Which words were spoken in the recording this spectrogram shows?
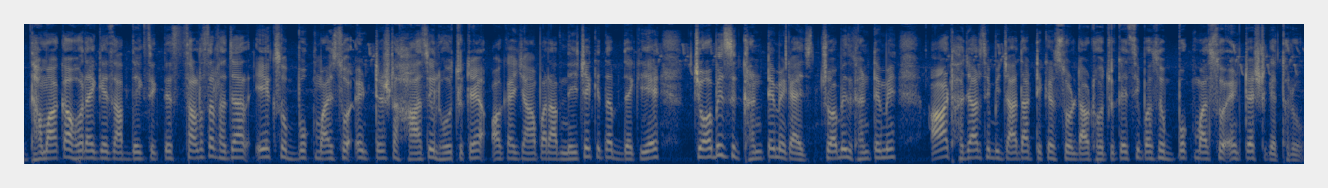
धमाका हो रहा है गैस आप देख सकते हैं सड़सठ हज़ार एक सौ बुक माई सो इंटरेस्ट हासिल हो चुके हैं। और गैस यहाँ पर आप नीचे की तरफ़ देखिए, चौबीस घंटे में गैस चौबीस घंटे में आठ हज़ार से भी ज़्यादा टिकट सोल्ड आउट हो चुके हैं। इसी पर से बुक माई सो इंटरेस्ट के थ्रू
